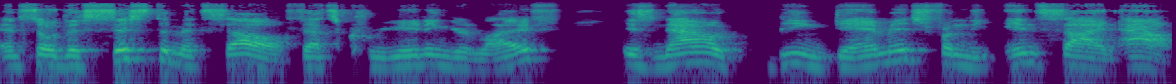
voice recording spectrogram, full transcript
And so the system itself that's creating your life is now being damaged from the inside out.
